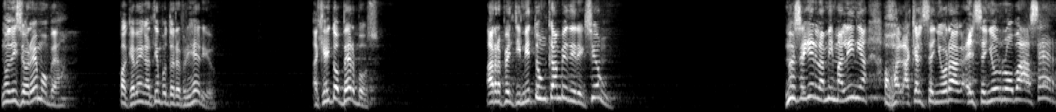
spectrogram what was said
No dice oremos, vea, para que vengan tiempos de refrigerio. Aquí hay dos verbos. Arrepentimiento es un cambio de dirección. No es seguir la misma línea. Ojalá que el Señor haga. El Señor no va a hacer.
